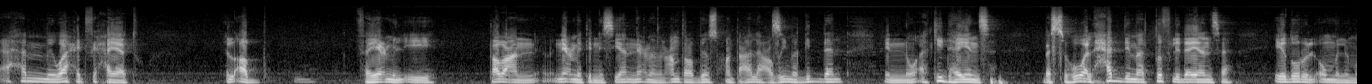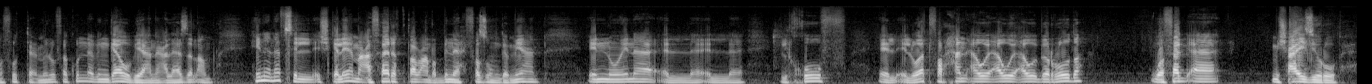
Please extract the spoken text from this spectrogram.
أهم واحد في حياته الأب. فيعمل إيه؟ طبعا نعمة النسيان نعمة من عند ربنا سبحانه وتعالى عظيمة جدا إنه أكيد هينسى. بس هو لحد ما الطفل ده ينسى إيه دور الأم اللي المفروض تعمله؟ فكنا بنجاوب يعني على هذا الأمر. هنا نفس الإشكالية مع فارق طبعا ربنا يحفظهم جميعا إنه هنا ال ال الخوف ال الواد فرحان قوي قوي قوي بالروضة وفجأة مش عايز يروح.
